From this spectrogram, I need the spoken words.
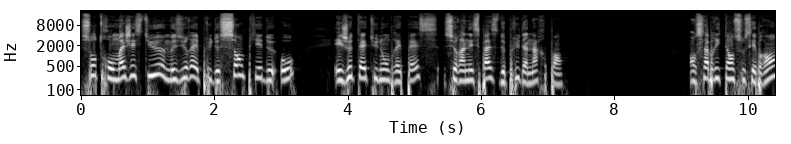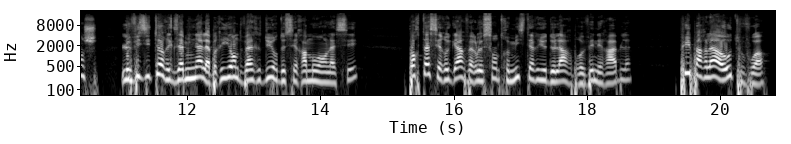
Son tronc majestueux mesurait plus de cent pieds de haut et jetait une ombre épaisse sur un espace de plus d'un arpent. En s'abritant sous ses branches, le visiteur examina la brillante verdure de ses rameaux enlacés, porta ses regards vers le centre mystérieux de l'arbre vénérable, puis parla à haute voix,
